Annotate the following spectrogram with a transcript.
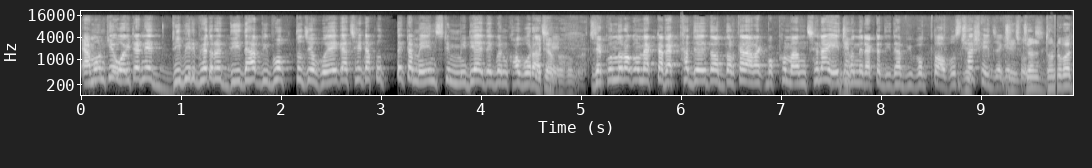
এমনকি ওইটা নিয়ে ডিবির ভেতরে দ্বিধা বিভক্ত যে হয়ে গেছে এটা প্রত্যেকটা মেইন স্ট্রিম মিডিয়ায় দেখবেন খবর আছে। যে কোন রকম একটা ব্যাখ্যা দিয়ে দেওয়ার দরকার আরেক পক্ষ মানছে না এই ধরনের একটা দ্বিধা বিভক্ত অবস্থা সেই জায়গায় ধন্যবাদ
